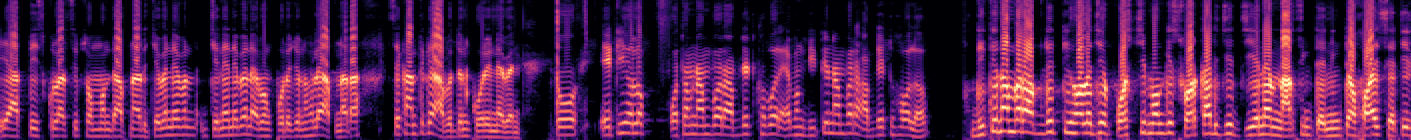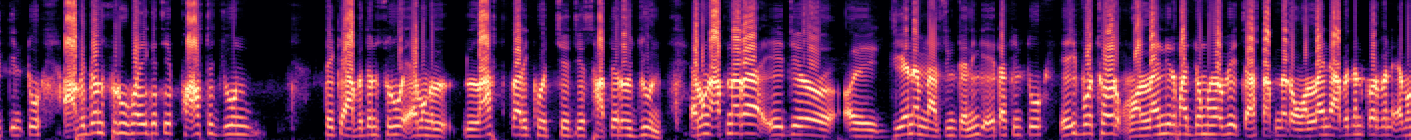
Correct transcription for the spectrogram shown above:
এই আটটি স্কলারশিপ সম্বন্ধে আপনারা জেনে নেবেন জেনে নেবেন এবং প্রয়োজন হলে আপনারা সেখান থেকে আবেদন করে নেবেন। তো এটি হলো প্রথম নাম্বার আপডেট খবর এবং দ্বিতীয় নাম্বার আপডেট হলো, দ্বিতীয় নম্বর আপডেটটি হলো যে পশ্চিমবঙ্গে সরকারি যে জিএনএম নার্সিং ট্রেনিংটা হয়, সেটির কিন্তু আবেদন শুরু হয়ে গেছে ফার্স্ট জুন থেকে আবেদন শুরু এবং লাস্ট তারিখ হচ্ছে যে সতেরো জুন। এবং আপনারা এই যে জিএনএম নার্সিং ট্রেনিং এটা কিন্তু এই বছর অনলাইনের মাধ্যমে হবে। জাস্ট আপনারা অনলাইনে আবেদন করবেন এবং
